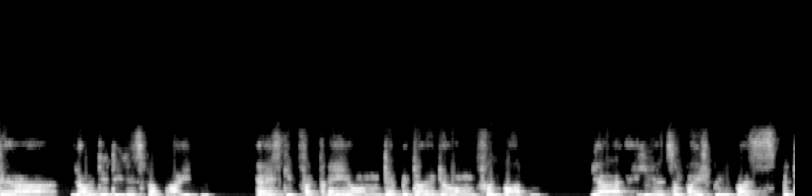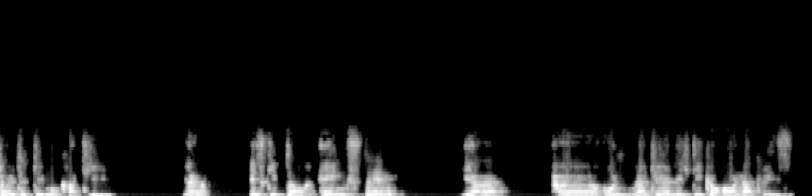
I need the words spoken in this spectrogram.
der Leute, die das verbreiten. Ja, es gibt Verdrehung der Bedeutung von Worten. Ja, hier zum Beispiel, was bedeutet Demokratie? Ja, es gibt auch Ängste, ja, äh, und natürlich die Corona-Krise.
